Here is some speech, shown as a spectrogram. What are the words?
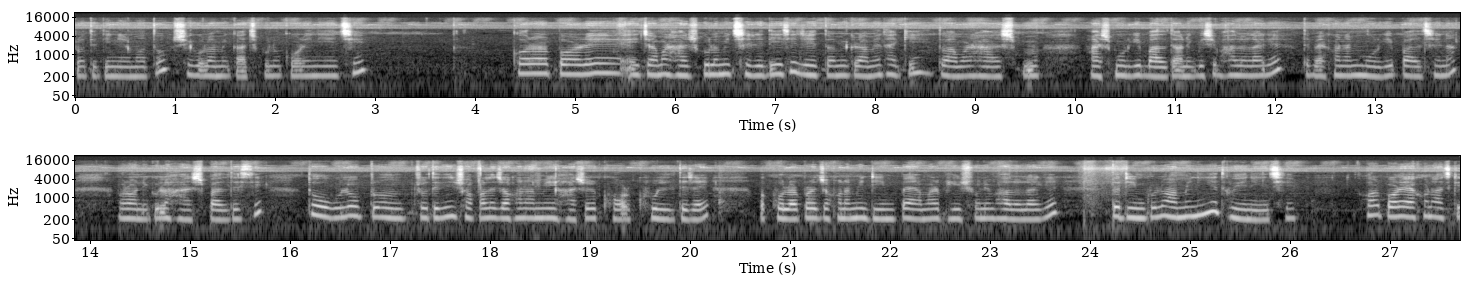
প্রতিদিনের মতো সেগুলো আমি কাজগুলো করে নিয়েছি। করার পরে এই যে আমার হাঁসগুলো আমি ছেড়ে দিয়েছি, যেহেতু আমি গ্রামে থাকি, তো আমার হাঁস হাঁস মুরগি পালতে অনেক বেশি ভালো লাগে। তবে এখন আমি মুরগি পালছি না, আবার অনেকগুলো হাঁস পালতেছি। তো ওগুলো প্রতিদিন সকালে যখন আমি হাঁসের খড় খুলতে যাই বা খোলার পরে যখন আমি ডিম পাই, আমার ভীষণই ভালো লাগে। তো ডিমগুলো আমি নিয়ে ধুয়ে নিয়েছি। হওয়ার পরে এখন আজকে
